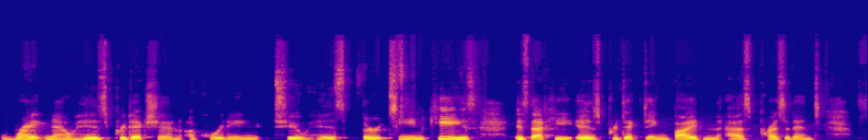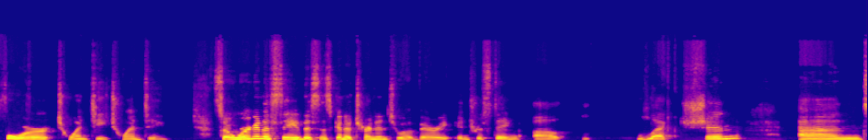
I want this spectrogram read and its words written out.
right now, his prediction, according to his 13 keys, is that he is predicting Biden as president for 2020. So we're going to see this is going to turn into a very interesting uh, election and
